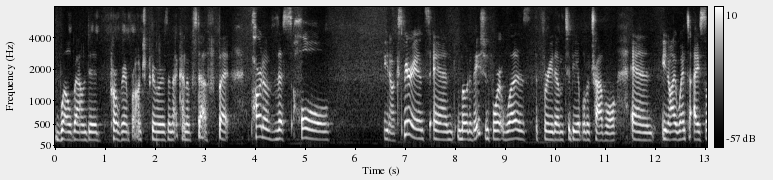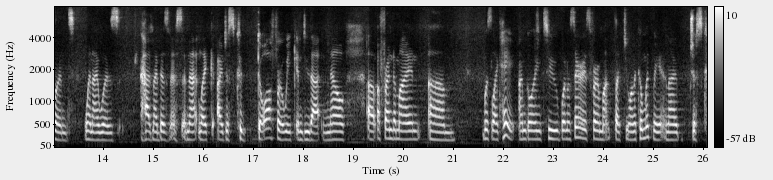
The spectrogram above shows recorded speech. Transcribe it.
well-rounded program for entrepreneurs and that kind of stuff. But part of this whole you know experience and motivation for it was the freedom to be able to travel. And you know i went to iceland when i was had my business and that like i just could go off for a week and do that. And now uh, a friend of mine um, was like hey i'm going to buenos aires for a month. Like do you want to come with me? And i just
